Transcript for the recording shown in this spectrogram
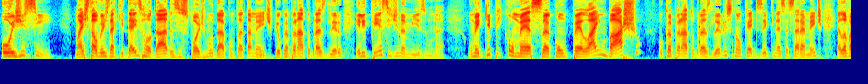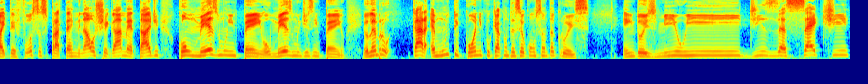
Hoje sim. Mas talvez daqui 10 rodadas isso pode mudar completamente, porque o Campeonato Brasileiro, ele tem esse dinamismo, né? Uma equipe que começa com o pé lá embaixo o Campeonato Brasileiro, isso não quer dizer que necessariamente ela vai ter forças para terminar ou chegar à metade com o mesmo empenho ou o mesmo desempenho. Eu lembro, cara, é muito icônico o que aconteceu com o Santa Cruz. Em 2017.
